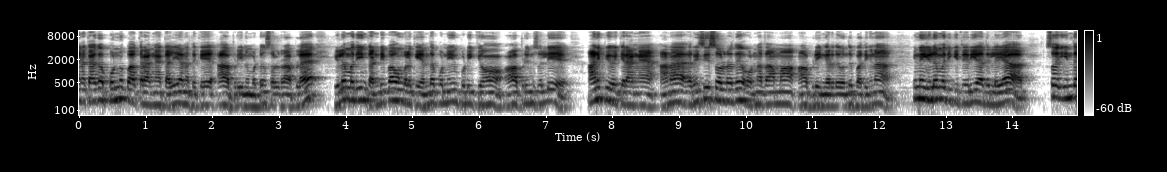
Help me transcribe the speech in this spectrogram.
எனக்காக பொண்ணு பார்க்குறாங்க கல்யாணத்துக்கு" அப்படின்னு மட்டும் சொல்கிறாப்புல இளமதியும் கண்டிப்பாக உங்களுக்கு எந்த பொண்ணையும் பிடிக்கும்" அப்படின்னு சொல்லி அனுப்பி வைக்கிறாங்க. ஆனால் ரிஷி சொல்கிறது "உன்ன அப்படிங்கிறது வந்து பார்த்திங்கன்னா இன்னும் இளமதிக்கு தெரியாது இல்லையா? ஸோ இந்த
